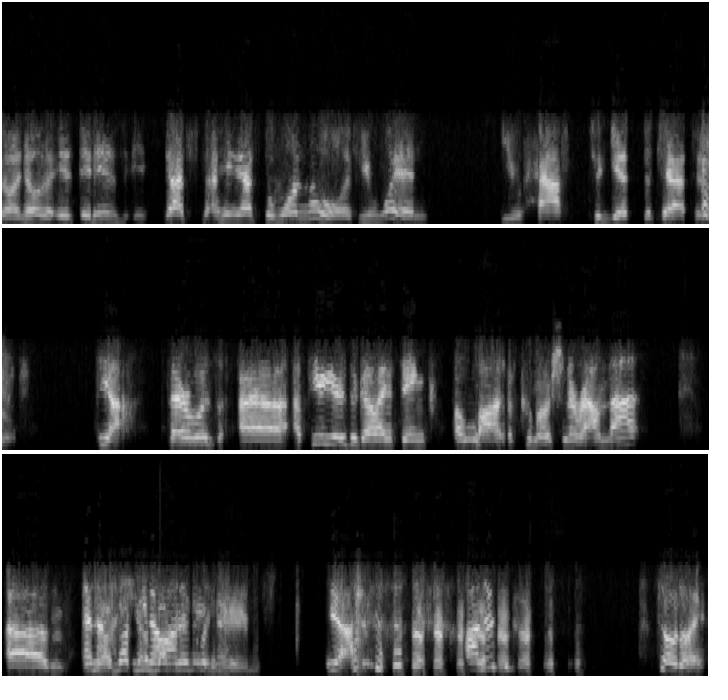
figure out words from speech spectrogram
So I know that it, it is it, that's I think that's the one rule. If you win, you have to get the tattoo. yeah, there was uh, a few years ago. I think a lot of commotion around that. Um, and yeah, I'm not, you I'm know, not honestly, names. Yeah, honestly, totally.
